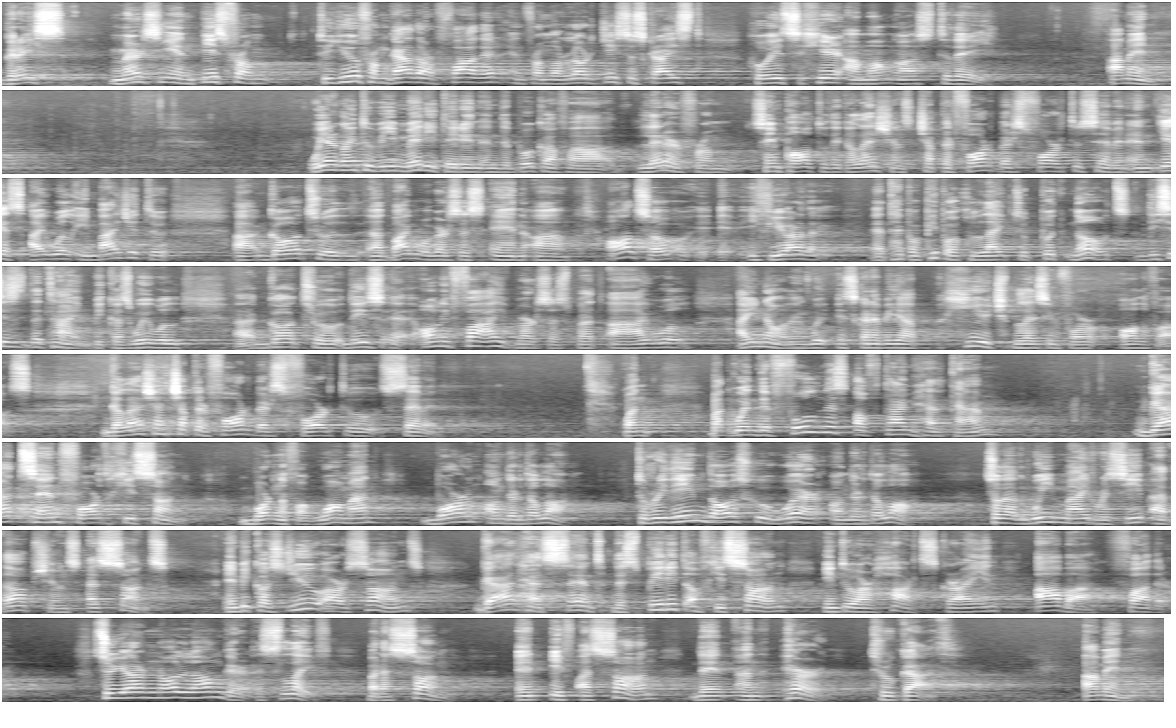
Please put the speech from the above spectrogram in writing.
Grace, mercy, and peace from, to you from God our Father and from our Lord Jesus Christ, who is here among us today. Amen. We are going to be meditating in the book of a uh, letter from St. Paul to the Galatians, chapter 4, verse 4 to 7. And yes, I will invite you to uh, go through uh, Bible verses. And uh, also, if you are the type of people who like to put notes, this is the time because we will uh, go through these uh, only five verses, but I will, I know that it's going to be a huge blessing for all of us. Galatians chapter 4, verse 4 to 7. When, but when the fullness of time had come, God sent forth his Son, born of a woman, born under the law, to redeem those who were under the law, so that we might receive adoptions as sons. And because you are sons, God has sent the Spirit of His Son into our hearts, crying, Abba, Father. So you are no longer a slave, but a son. And if a son, then an heir through God. Amen.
